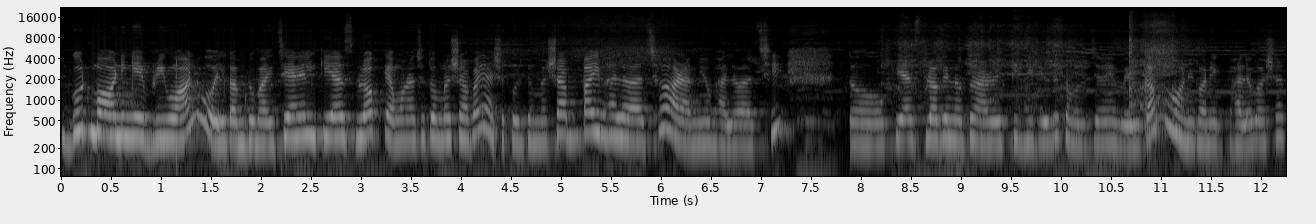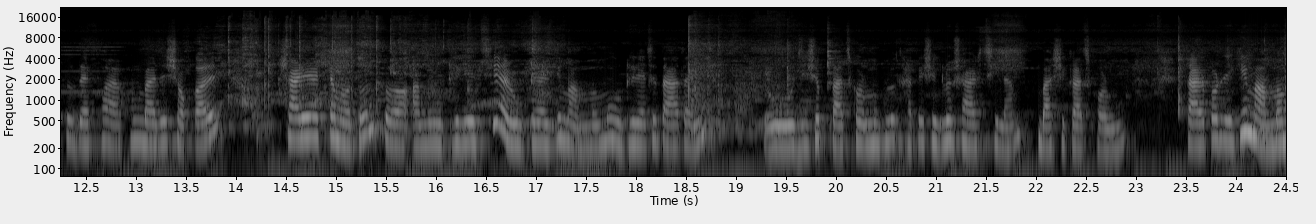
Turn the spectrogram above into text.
Good morning everyone welcome to my channel কিয়াস ব্লগ কেমন আছো তোমরা সবাই? আশা করি তোমরা সবাই ভালো আছো আর আমিও ভালো আছি। তো কিয়াস ব্লগের নতুন আরও একটি ভিডিওতে তোমাদের জানাই ওয়েলকাম অনেক অনেক ভালোবাসা। তো দেখো, এখন বাজে সকাল সাড়ে আটটা মতন। তো আমি উঠে গেছি আর উঠে আজকে মাম্মামও উঠে গেছে তাড়াতাড়ি। তো যেসব কাজকর্মগুলো থাকে সেগুলো সারছিলাম, বাসি কাজকর্ম। তারপর দেখি মাম্মাম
